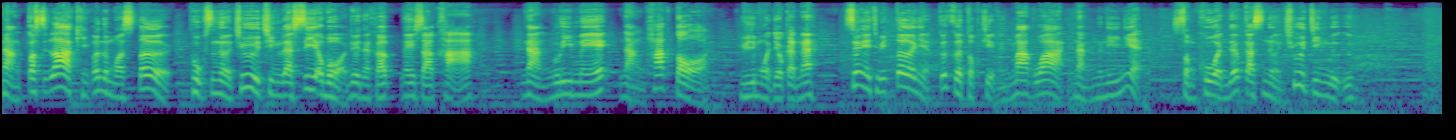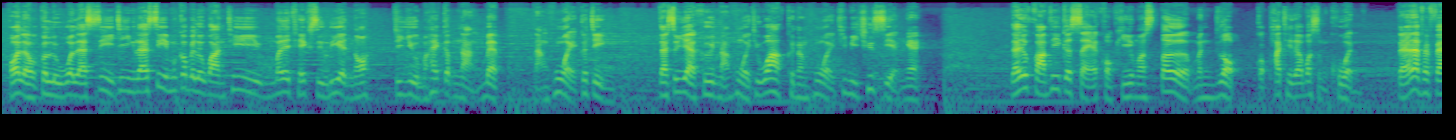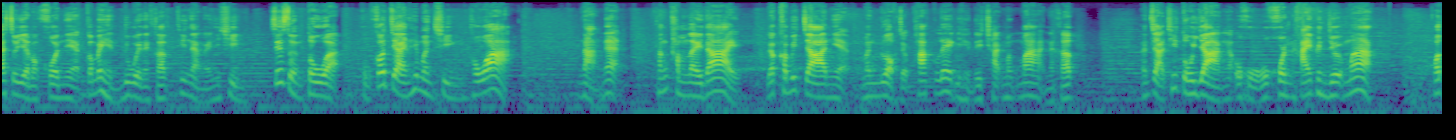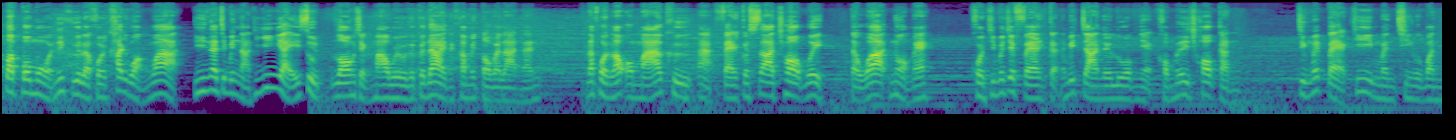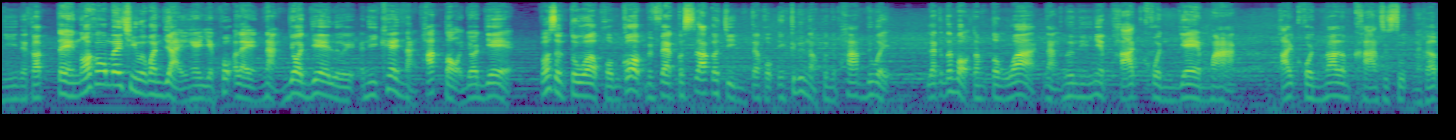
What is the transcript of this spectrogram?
หนัง Godzilla King of the Monster ถูกเสนอชื่อชิง l a z z y Award ด้วยนะครับ ในสาขาหนังรีเมคหนังภาคต่ออยู่ในหมวดเดียวกันนะ ซึ่งใน Twitter เนี่ยก็เกิดตกเถียงกันมากว่าหนังนี้เนี่ยสมควรได้รับการเสนอชื่อจริงหรือ เพราะเราก็รู้ว่าแลซี่ จริงแลซี่มันก็เป็นรางวัลที่ไม่ได้เทคซีเรียสเนาะจะอยู่มาให้กับหนังแบบหนังห่วยก็จริง แต่ส่วนใหญ่คือหนังห่วยที่ว่าคือหนังห่วยที่มีชื่อเสียงไงและด้วยความที่กระแสของคีมอนสเตอร์มันหลบกว่าภาคที่แล้วพอสมควร แต่แล้วแฟนๆส่วนใหญ่บางคนเนี่ยก็ไม่เห็นด้วยนะครับที่หนังอันนี้ชิง ซึ่งส่วนตัวผมเข้าใจที่มันชิง เพราะว่าหนังอะทั้งทำรายได้ แล้วคำวิจารณ์เนี่ยมันหลอกจากภาคแรกเห็นได้ชัดมากๆนะครับหลังจากที่ตัวอย่างอะโอ้โหคนไฮป์กันเยอะมากเพราะตอนโปรโมทนี่คือหลายคนคาดหวังว่านี่น่าจะเป็นหนังที่ยิ่งใหญ่ที่สุดรองจากมาเวลเลยก็ได้นะครับในตอนเวลานั้น และผลลัพธ์ออกมาก็คืออะแฟนก็ซาชอบเว้ยแต่ว่านออกไหมคนที่ไม่ใช่แฟนกับนักวิจารณ์โดยรวมเนี่ยเขาไม่ได้ชอบกัน จึงไม่แปลกที่มันชิงรางวัลนี้นะครับ แต่อย่างน้อยเขาก็ไม่ได้ชิงรางวัลใหญ่ไงอย่างพวกอะไรหนังยอดเย่เลย อันนี้แค่หนังภาคต่อยอดเย่เพราะส่วนตัวผมก็เป็นแฟนก็สลาก็จริง แต่ผมเองก็ดูหนังคุณภาพด้วย และก็ต้องบอกตามตรงว่าหนังเรื่องนี้เนี่ยพาร์ทคนแย่มาก พาร์ทคนน่ารำคาญสุดๆนะครับ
